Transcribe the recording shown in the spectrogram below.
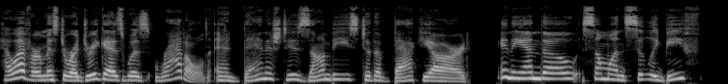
However, Mr. Rodriguez was rattled and banished his zombies to the backyard. In the end, though, someone's silly beef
